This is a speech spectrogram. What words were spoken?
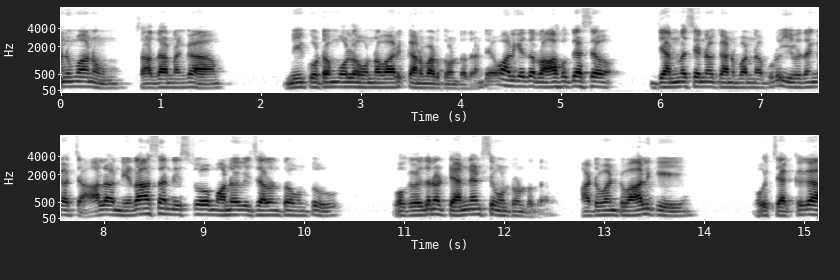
అనుమానం సాధారణంగా మీ కుటుంబంలో ఉన్నవారికి కనబడుతుంటుంది. అంటే వాళ్ళకి ఏదో రాహుదశ జన్మశనం కనబడినప్పుడు ఈ విధంగా చాలా నిరాశ నిష్ఠో మనోవిచారంతో ఉంటూ ఒక విధంగా టెండెన్సీ ఉంటుంటుంది. అటువంటి వాళ్ళకి ఒక చక్కగా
